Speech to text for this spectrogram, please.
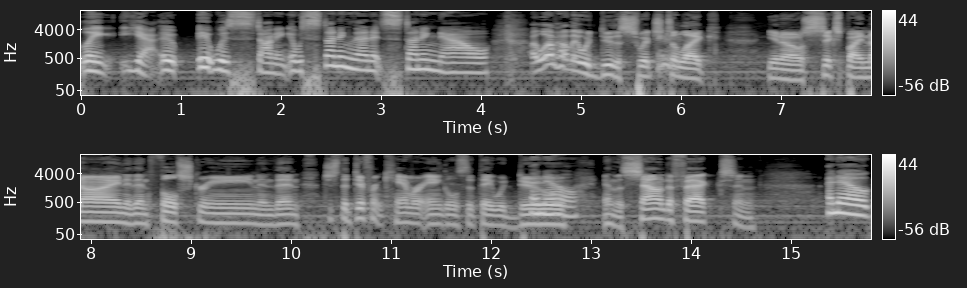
like yeah, it it was stunning. It was stunning then, it's stunning now. I love how they would do the switch to like, you know, six by nine, and then full screen, and then just the different camera angles that they would do, and the sound effects, and I know.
